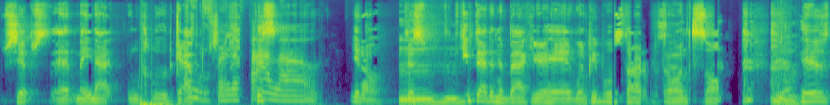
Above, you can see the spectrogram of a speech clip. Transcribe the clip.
ships that may not include capital. Thanks for the This- follow. You know, just Mhm. keep that in the back of your head when people start 100%. throwing salt. Yeah. There's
